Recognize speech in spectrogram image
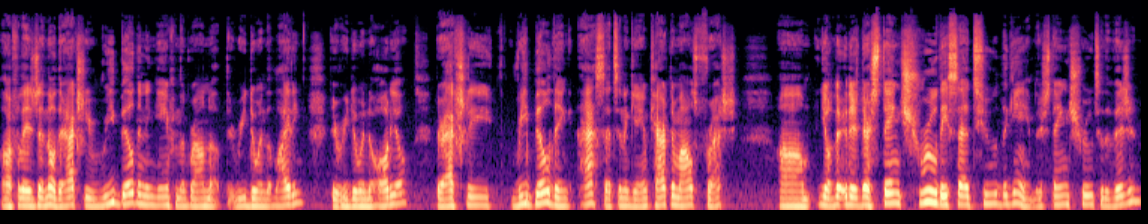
Uh, for ladies and no, they're actually rebuilding the game from the ground up. They're redoing the lighting, they're redoing the audio, they're actually rebuilding assets in the game, character models fresh. Um, you know, they're, they're staying true, they said, to the game. They're staying true to the vision.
